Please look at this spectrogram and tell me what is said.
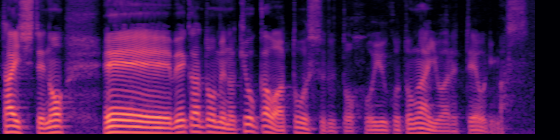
対しての、えー、米韓同盟の強化を後押しするということが言われております。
